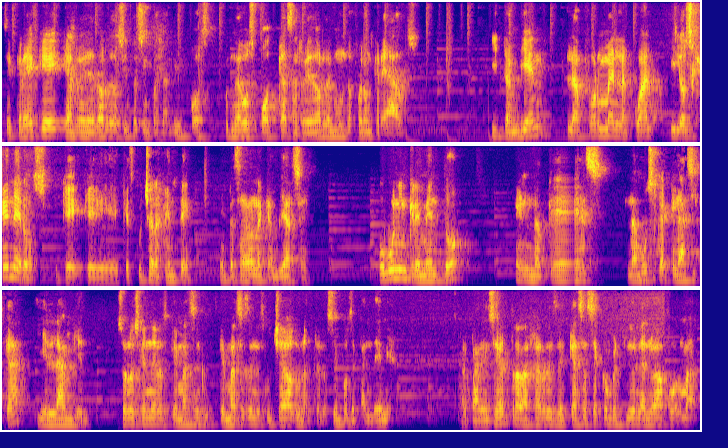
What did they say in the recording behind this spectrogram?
Se cree que, que alrededor de 250 mil nuevos podcasts alrededor del mundo fueron creados. Y también la forma en la cual, y los géneros que, que, escucha la gente empezaron a cambiarse. Hubo un incremento en lo que es la música clásica y el ambient. Son los géneros que más, que más se han escuchado durante los tiempos de pandemia. Al parecer, trabajar desde casa se ha convertido en la nueva forma,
